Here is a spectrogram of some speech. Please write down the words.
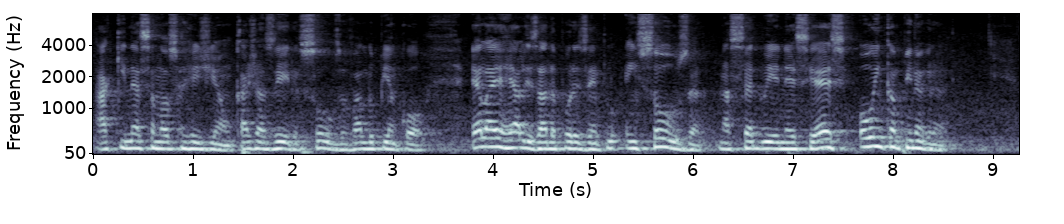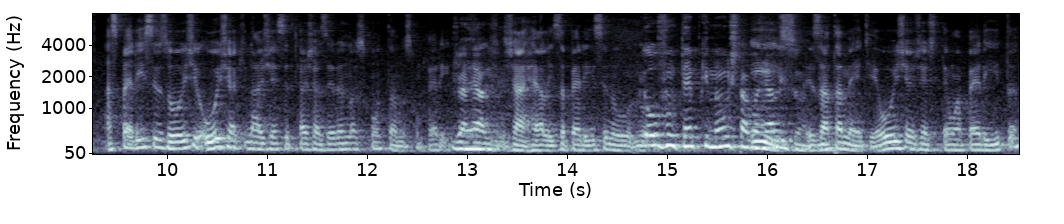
aqui nessa nossa região, Cajazeiras, Souza, Vale do Piancó, ela é realizada, por exemplo, em Souza, na sede do INSS, ou em Campina Grande? As perícias hoje, hoje aqui na agência de Cajazeiras nós contamos com perícia. Já realiza? Já realiza perícia no... no... Houve um tempo que não estava Isso, realizando. exatamente. Hoje a gente tem uma perita,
